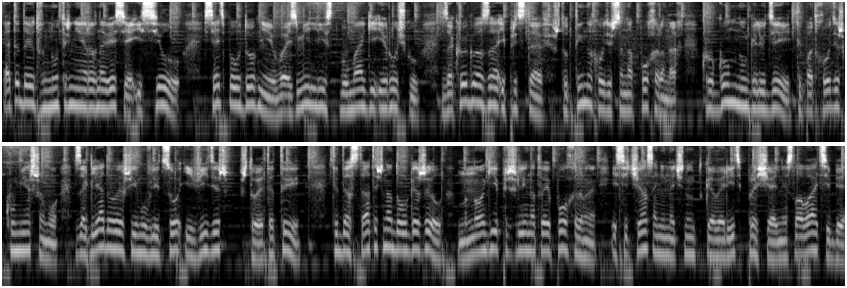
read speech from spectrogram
Это дает внутреннее равновесие и силу. Сядь поудобнее, возьми лист бумаги и ручку, закрой глаза и представь, что ты находишься на похоронах, кругом много людей, ты подходишь к умершему, заглядываешь ему в лицо и видишь, что это ты. Ты достаточно долго жил, многие пришли на твои похороны, и сейчас они начнут говорить прощальные слова о тебе,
